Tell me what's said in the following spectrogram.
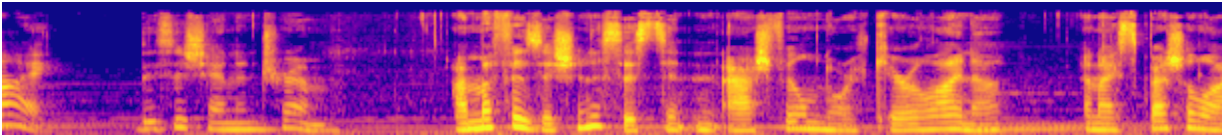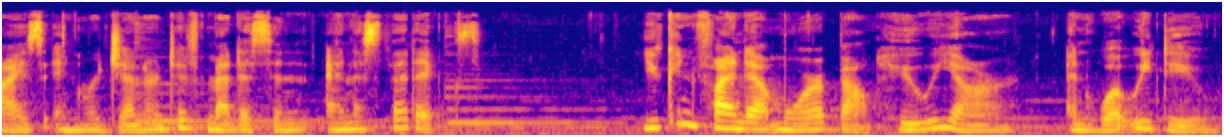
Hi, this is Shannon Trim. I'm a physician assistant in Asheville, North Carolina, and I specialize in regenerative medicine and aesthetics. You can find out more about who we are and what we do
